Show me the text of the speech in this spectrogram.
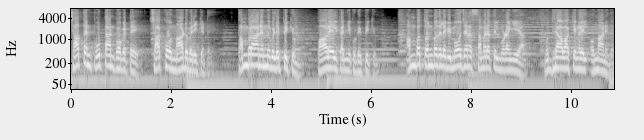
ചാത്തൻ പൂട്ടാൻ പോകട്ടെ ചാക്കോ നാടു ഭരിക്കട്ടെ. തമ്പ്രാൻ എന്ന് വിളിപ്പിക്കും പാളയിൽ കഞ്ഞി കുടിപ്പിക്കും. അമ്പത്തൊൻപതിലെ വിമോചന സമരത്തിൽ മുഴങ്ങിയ മുദ്രാവാക്യങ്ങളിൽ ഒന്നാണിത്.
